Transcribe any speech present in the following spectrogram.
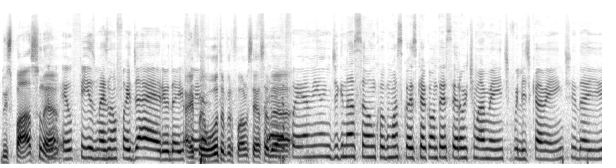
do espaço, né? Eu, eu fiz, mas não foi de aéreo, daí Aí foi, foi outra performance, essa é, da... foi a minha indignação com algumas coisas que aconteceram ultimamente, politicamente, daí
